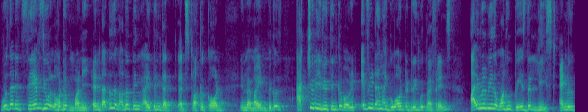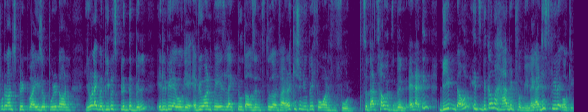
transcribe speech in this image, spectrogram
was that it saves you a lot of money. And that was another thing I think that, that struck a chord in my mind because actually if you think about it, every time I go out to drink with my friends, I will be the one who pays the least and will put it on splitwise or put it on, you know, like when people split the bill, it'll be like, okay, everyone pays like 2000, 2500. Kishan, you pay 400 for food. So that's how it's been. And I think deep down, it's become a habit for me. Like, I just feel like, okay,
